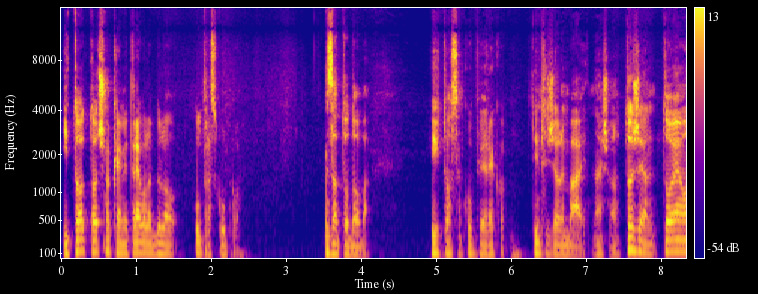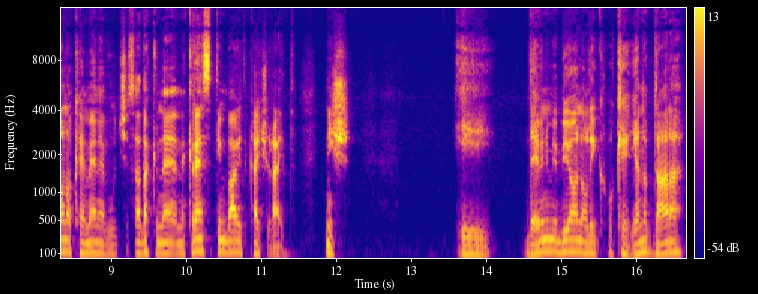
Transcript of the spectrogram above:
I to točno kaj mi trebalo je bilo ultra skupo za to doba. I to sam kupio i rekao, tim se želim baviti. Znaš, ono, to, želim, to je ono kaj mene vuče. Sada ne, ne krenem se tim baviti, kaj ću raditi? Niš. I Devin mi je bio ono lik, ok, jednog dana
